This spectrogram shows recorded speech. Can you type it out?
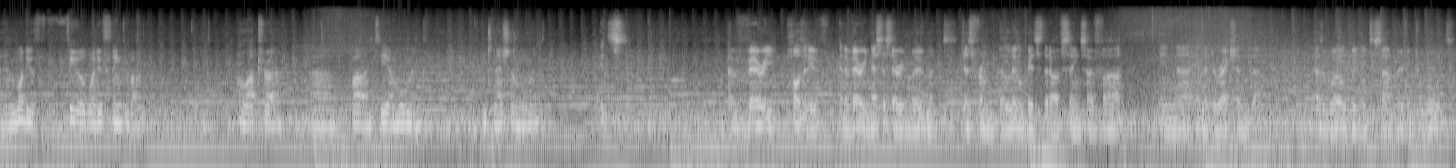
And what do you feel, what do you think about ALLATRA uh, volunteer movement, international movement? It's a very positive and a very necessary movement just from the little bits that I've seen so far in, uh, in the direction that as a world we need to start moving towards.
